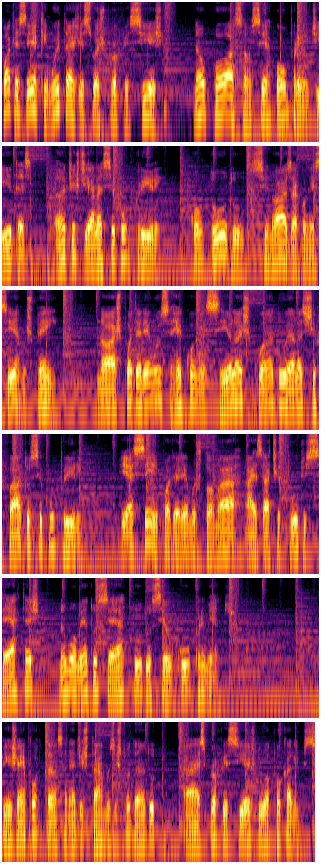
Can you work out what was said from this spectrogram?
Pode ser que muitas de suas profecias não possam ser compreendidas antes de elas se cumprirem. Contudo, se nós a conhecermos bem, nós poderemos reconhecê-las quando elas de fato se cumprirem e assim poderemos tomar as atitudes certas no momento certo do seu cumprimento. Veja a importância né, de estarmos estudando as profecias do Apocalipse.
